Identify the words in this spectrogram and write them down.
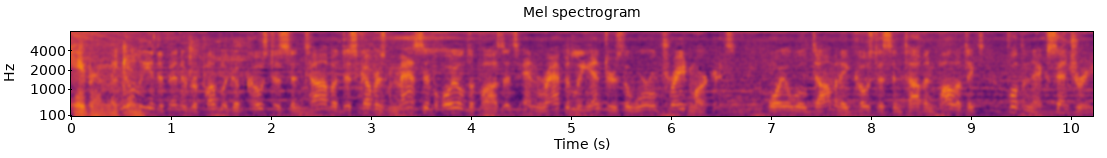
Abraham Lincoln. The newly independent Republic of Costa Centava discovers massive oil deposits and rapidly enters the world trade markets. Oil will dominate Costa Centavan politics for the next century.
